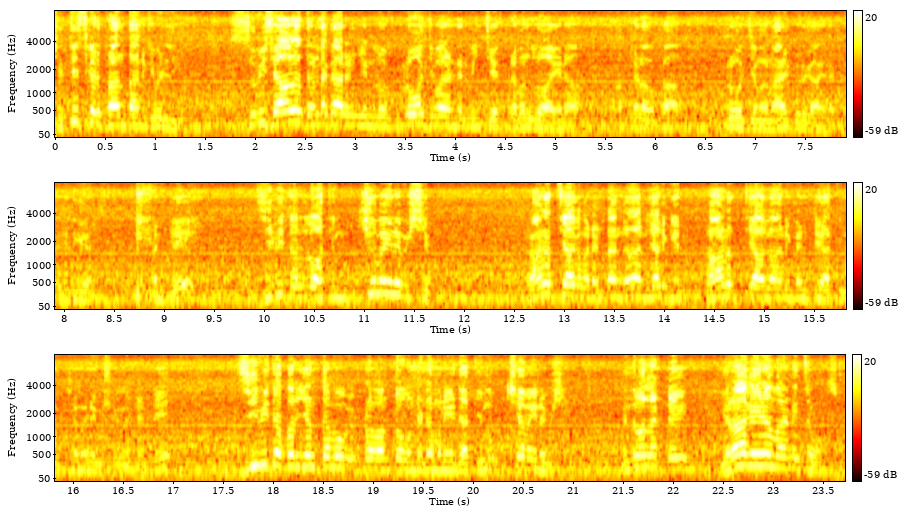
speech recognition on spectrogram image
ఛత్తీస్గఢ్ ప్రాంతానికి వెళ్ళి సువిశాల దండకారణ్యంలో విప్లవోద్యమాన్ని నిర్మించే క్రమంలో ఆయన అక్కడ ఒక విప్లవోద్యమ నాయకుడిగా ఆయన అక్కడ ఎదిగారు. అంటే జీవితంలో అతి ముఖ్యమైన విషయం. ప్రాణత్యాగం అని అంటాం కదా నిజానికి ప్రాణత్యాగానికంటే అతి ముఖ్యమైన విషయం ఏంటంటే జీవిత పర్యంతము విప్లవంతో ఉండటం అనేది అతి ముఖ్యమైన విషయం. ఎందువల్లంటే ఎలాగైనా మరణించవచ్చు.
